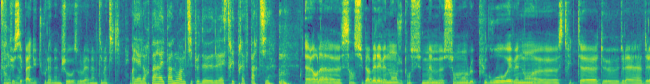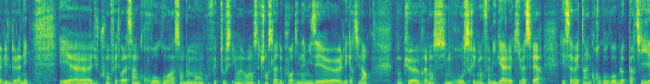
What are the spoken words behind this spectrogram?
Très Donc euh, c'est pas du tout la même chose ou la même thématique. Voilà. Et alors, pareil, parle-nous un petit peu de, de la Street Pref Party. Alors là, euh, c'est un super bel événement, je pense même sûrement le plus gros événement euh, street euh, de, de, la, ville de l'année. Et euh, du coup, en fait, voilà, c'est un gros, gros rassemblement qu'on fait tous. Et on a vraiment cette chance-là de pouvoir dynamiser les quartiers nord. Donc vraiment, c'est une grosse réunion familiale qui va se faire. Et ça va être un gros, gros, gros bloc party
